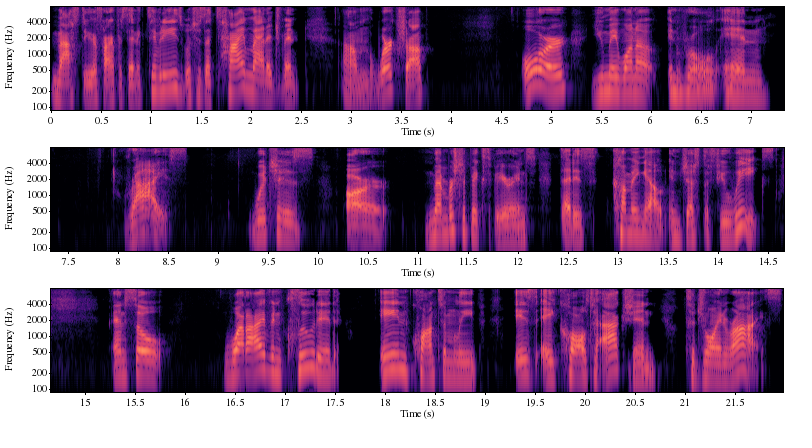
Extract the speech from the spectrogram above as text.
Master Your 5% Activities, which is a time management um, workshop. Or you may want to enroll in Rise, which is our membership experience that is coming out in just a few weeks. And so, what I've included in Quantum Leap is a call to action to join Rise.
